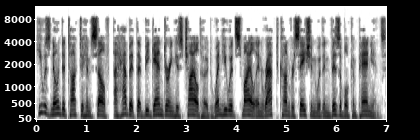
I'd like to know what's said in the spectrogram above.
He was known to talk to himself, a habit that began during his childhood when he would smile in rapt conversation with invisible companions.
